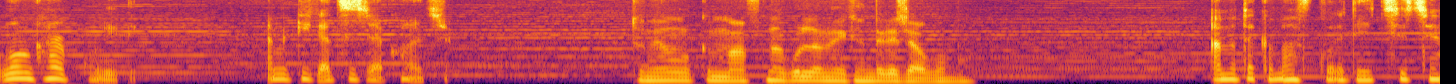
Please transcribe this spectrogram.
মন খারাপ করি দিই আমি ঠিক আছে যা জন্য। তুমি আমাকে মাফ না করলে আমি এখান থেকে যাব না। আমি তোকে মাফ করে দিচ্ছি যা।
